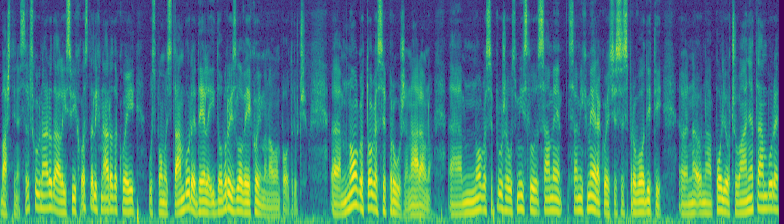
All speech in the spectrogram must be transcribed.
baština srpskog naroda, ali i svih ostalih naroda koji uz pomoć tambure dele i dobro i zlo vekovima na ovom području. E, mnogo toga se pruža, naravno. E, mnogo se pruža u smislu same, samih mera koje će se sprovoditi e, na, na polju očuvanja tambure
